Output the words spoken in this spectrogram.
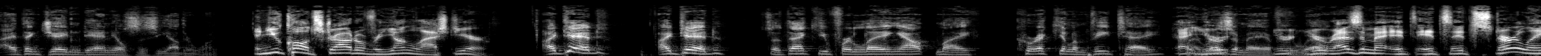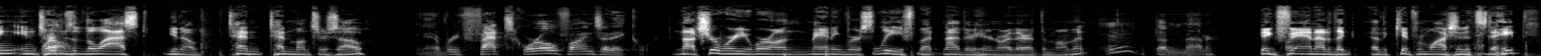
I think Jayden Daniels is the other one. And you called Stroud over Young last year. I did. I did. So thank you for laying out my curriculum vitae, my your, resume, if your, you will. your resume, it's it's it's sterling in terms Well- of the last you know 10, 10 months or so. Every fat squirrel finds an acorn. Not sure where you were on Manning versus Leaf, but neither here nor there at the moment. Mm, doesn't matter. Big fan out of the of the kid from Washington State.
